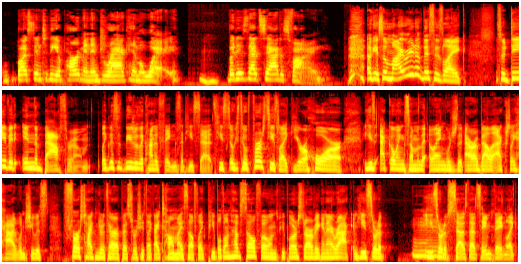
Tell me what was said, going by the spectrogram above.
bust into the apartment and drag him away. Mm-hmm. But is that satisfying? Okay, so my read of this is like so David in the bathroom. Like this is these are the kind of things that he says. He's so, so first he's like you're a whore. He's echoing some of the language that Arabella actually had when she was first talking to her therapist where she's like I tell myself like people don't have cell phones, people are starving in Iraq and he's sort of he sort of says that same thing like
